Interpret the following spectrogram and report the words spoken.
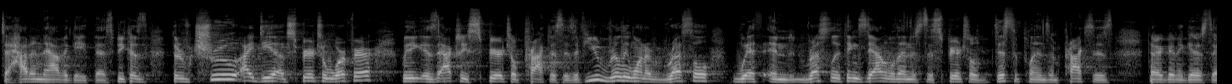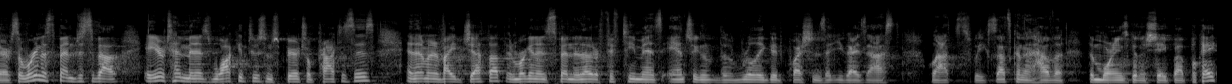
to how to navigate this. Because the true idea of spiritual warfare, we think, is actually spiritual practices. If you really want to wrestle with and wrestle things down, well, then it's the spiritual disciplines and practices that are going to get us there. So we're going to spend just about eight or 10 minutes walking through some spiritual practices. And then I'm going to invite Jeff up, and we're going to spend another 15 minutes answering the really good questions that you guys asked last week. So that's going to how the, the morning's going to shape shape up, okay?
